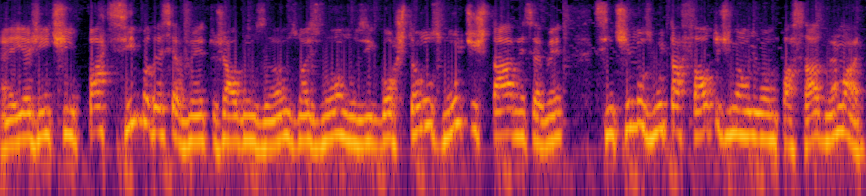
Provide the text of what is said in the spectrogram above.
É, e a gente participa desse evento já há alguns anos, nós vamos e gostamos muito de estar nesse evento, sentimos muita falta de não ir o ano passado, né, Mário?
